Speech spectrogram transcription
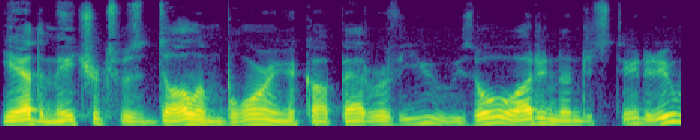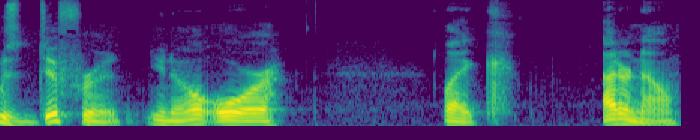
Yeah, The Matrix was dull and boring. It got bad reviews. Oh, I didn't understand it. It was different, you know? Or, like, I don't know.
